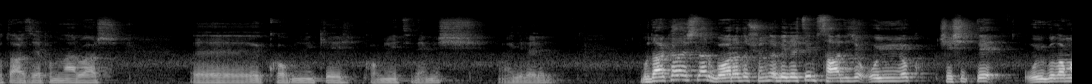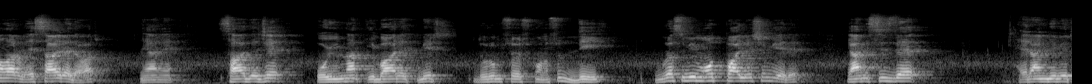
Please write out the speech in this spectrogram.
Bu tarz yapımlar var. Ee, community, community demiş. Buna girelim. Burada arkadaşlar bu arada şunu da belirteyim. Sadece oyun yok. Çeşitli uygulamalar vesaire de var. Yani sadece oyundan ibaret bir durum söz konusu değil. Burası bir mod paylaşım yeri. Yani siz de herhangi bir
